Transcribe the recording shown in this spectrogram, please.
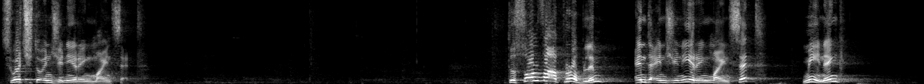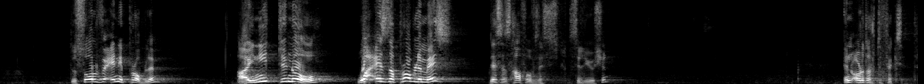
Switch to engineering mindset. To solve a problem in the engineering mindset, meaning to solve any problem, I need to know what is the problem is. This is half of the solution. In order to fix it.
